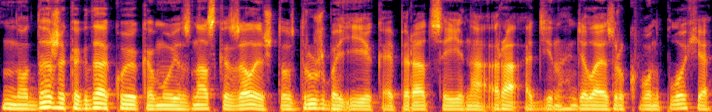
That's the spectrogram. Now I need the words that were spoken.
Но даже когда кое-кому из нас казалось, что с дружбой и кооперацией на Ра-1 дела из рук вон плохи,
